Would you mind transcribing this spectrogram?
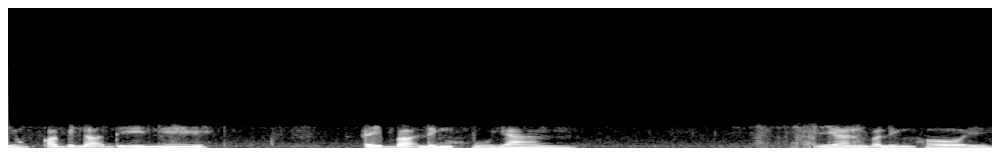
Yung kabila din eh, ay balingho yan. Yan, balinghoy.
